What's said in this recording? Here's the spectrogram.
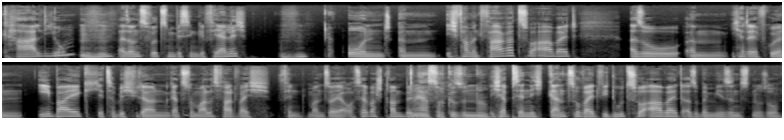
Kalium, Mhm. weil sonst wird es ein bisschen gefährlich. Mhm. Und ähm, ich fahre mit Fahrrad zur Arbeit. Also ähm, ich hatte ja früher ein E-Bike, jetzt habe ich wieder ein ganz normales Fahrrad, weil ich finde, man soll ja auch selber strampeln. Ja, ist doch gesünder. Ich habe es ja nicht ganz so weit wie du zur Arbeit. Also bei mir sind es nur so,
